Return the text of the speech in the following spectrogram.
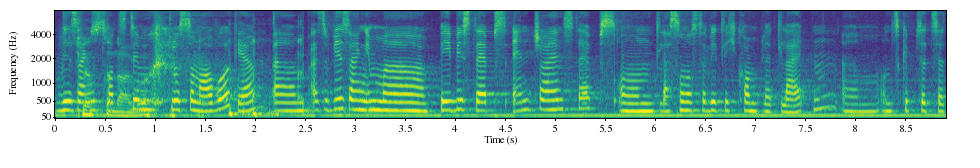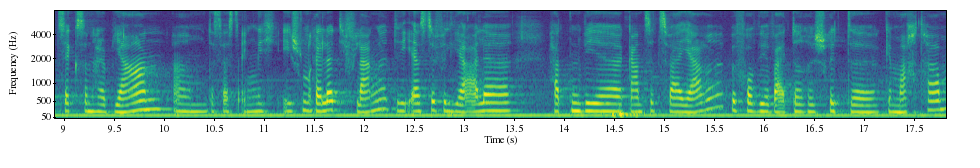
wir sagen trotzdem Klosterneuburg, ja. Ähm, also wir sagen immer Baby Steps and Giant Steps und lassen uns da wirklich komplett leiten. Ähm, uns gibt es jetzt seit sechseinhalb Jahren, ähm, das heißt eigentlich eh schon relativ lange. Die erste Filiale hatten wir ganze zwei Jahre, bevor wir weitere Schritte gemacht haben.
